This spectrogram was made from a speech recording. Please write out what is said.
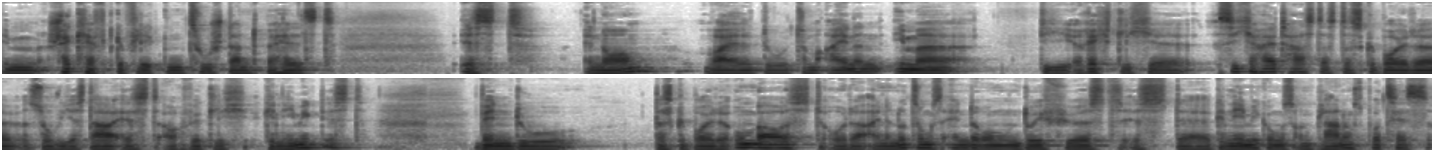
im Scheckheft gepflegten Zustand behältst, ist enorm, weil du zum einen immer die rechtliche Sicherheit hast, dass das Gebäude, so wie es da ist, auch wirklich genehmigt ist. Wenn du das Gebäude umbaust oder eine Nutzungsänderung durchführst, ist der Genehmigungs- und Planungsprozess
